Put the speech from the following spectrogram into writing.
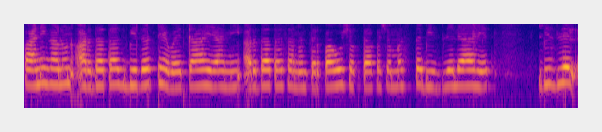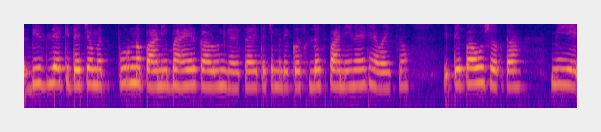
पाणी घालून अर्धा तास भिजत ठेवायचं आहे आणि अर्धा तासानंतर पाहू शकता कशा मस्त भिजलेल्या आहेत. भिजले भिजले की त्याच्यामध्ये पूर्ण पाणी बाहेर काढून घ्यायचं आहे. त्याच्यामध्ये कसलंच पाणी नाही ठेवायचं. इथे पाहू शकता मी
